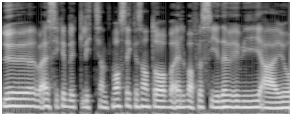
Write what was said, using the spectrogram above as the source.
Du er sikkert blitt litt kjent med oss, ikke sant? Og, eller bare for å si det, vi er jo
